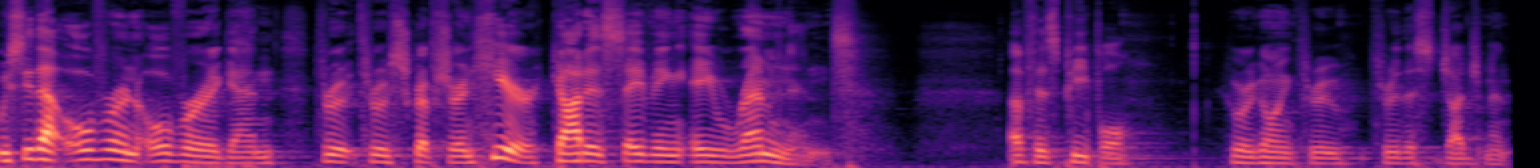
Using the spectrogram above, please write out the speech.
We see that over and over again through, through Scripture. And here, God is saving a remnant of his people who are going through, through this judgment.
